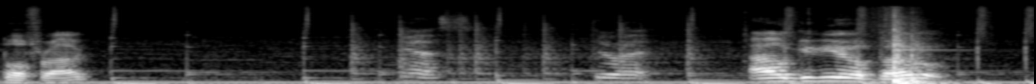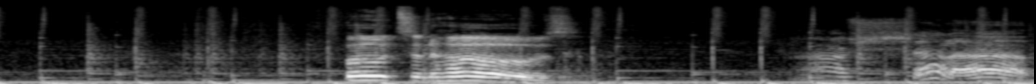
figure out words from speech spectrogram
Bullfrog. Yes. Do it. I'll give you a boat. Boats and hoes. Oh, shut up.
